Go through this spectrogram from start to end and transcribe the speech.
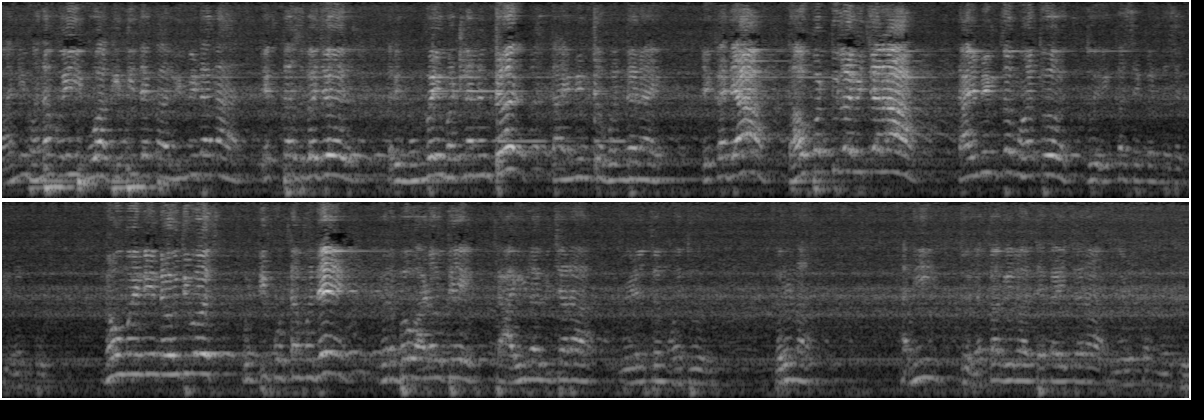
गाणी म्हणा बाई बुवा किती त्या का लिमिट आणा एक तास गजर. अरे मुंबई म्हटल्यानंतर टायमिंगचं बंधन आहे. एखाद्या धावपट्टूला विचारा. टायमिंगचं महत्त्व जो एका सेकंदासाठी हरतो नऊ महिने नऊ दिवस पोटी पोटामध्ये गर्भ वाढवते. त्या आईला विचारा वेळेचं महत्त्व. करू ना. आणि तो लका गेलो त्याका विचारा वेळेचं महत्त्व.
